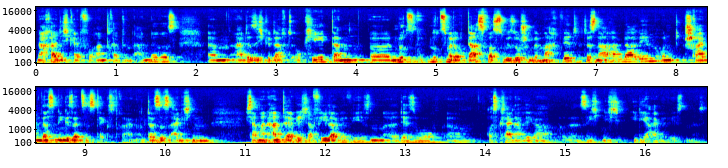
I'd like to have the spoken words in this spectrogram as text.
Nachhaltigkeit vorantreibt und anderes, ähm, hat er sich gedacht, okay, dann äh, nutz, nutzen wir doch das, was sowieso schon gemacht wird, das Nachrangdarlehen, und schreiben das in den Gesetzestext rein. Und das ist eigentlich ein, ich sage mal, ein handwerklicher Fehler gewesen, äh, der so ähm, aus Kleinanlegersicht nicht ideal gewesen ist.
